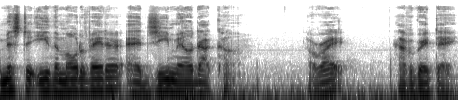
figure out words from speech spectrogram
Mr. E the Motivator at gmail.com. All right? Have a great day.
